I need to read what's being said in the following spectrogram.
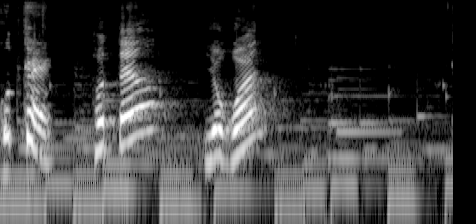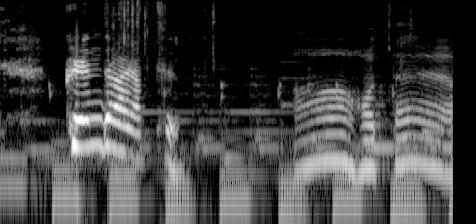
호텔. 호텔? 요관? 그랜드 하얏트. 아 호텔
